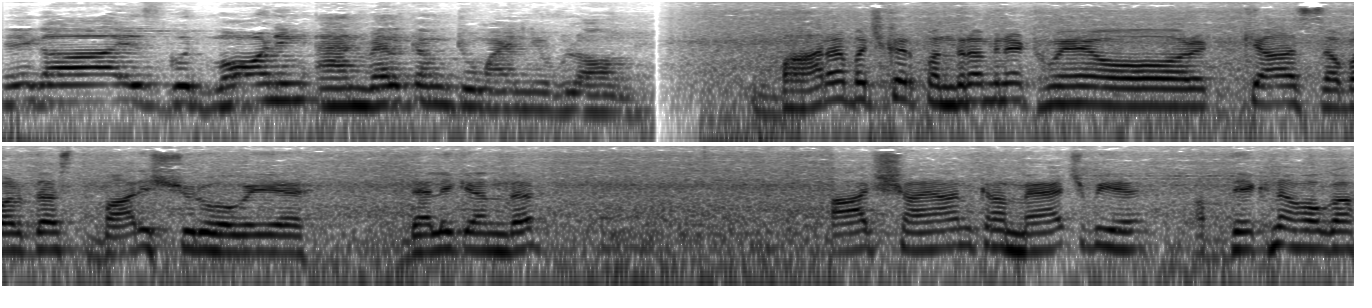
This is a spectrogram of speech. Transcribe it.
Good morning and welcome to my new vlog. बारह बजकर पंद्रह मिनट हुए हैं और क्या ज़बरदस्त बारिश शुरू हो गई है दिल्ली के अंदर। आज शायान का मैच भी है, अब देखना होगा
